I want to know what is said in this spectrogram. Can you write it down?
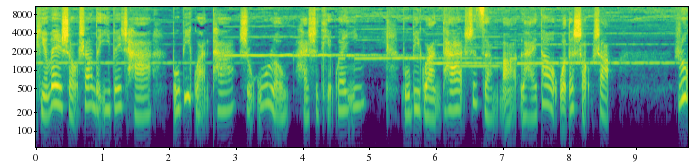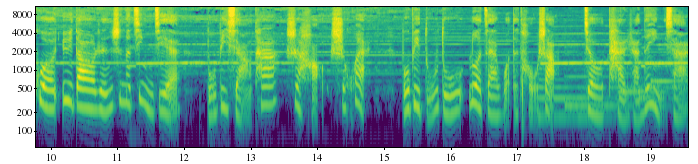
品味手上的一杯茶，不必管它是乌龙还是铁观音，不必管它是怎么来到我的手上。如果遇到人生的境界，不必想它是好是坏。不必独独落在我的头上，就坦然地饮下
